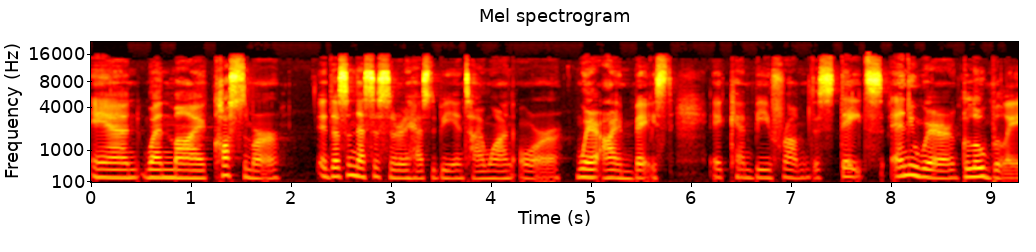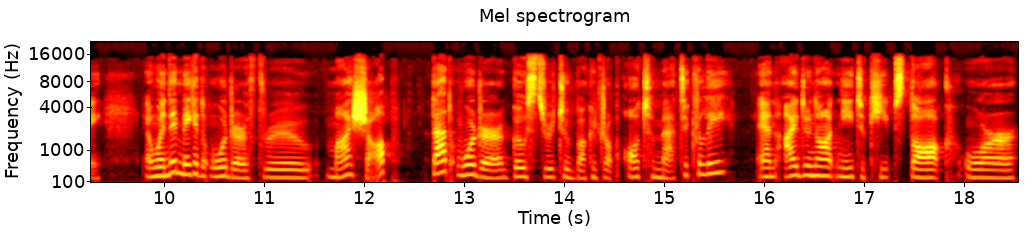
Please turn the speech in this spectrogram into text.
and when my customer it doesn't necessarily has to be in Taiwan or where I'm based. It can be from the states, anywhere globally. And when they make an order through my shop, that order goes through to BuckyDrop automatically, and I do not need to keep stock or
